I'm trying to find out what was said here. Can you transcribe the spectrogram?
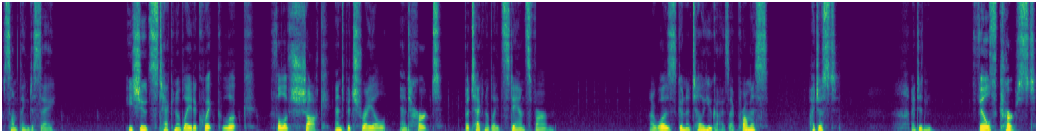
something to say. He shoots Technoblade a quick look, full of shock and betrayal and hurt, but Technoblade stands firm. I was gonna tell you guys, I promise. I just. I didn't. Phil's cursed.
